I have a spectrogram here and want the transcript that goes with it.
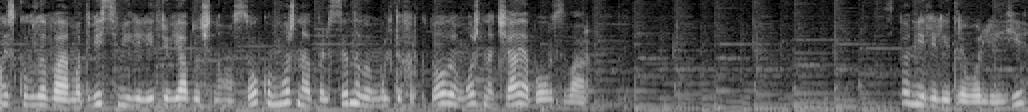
Миску вливаємо 200 мл яблучного соку, можна апельсиновий, мультифруктовий, можна чай або узвар. 100 мл олії,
